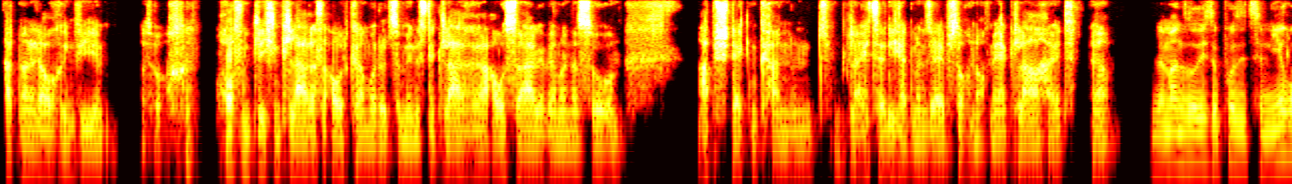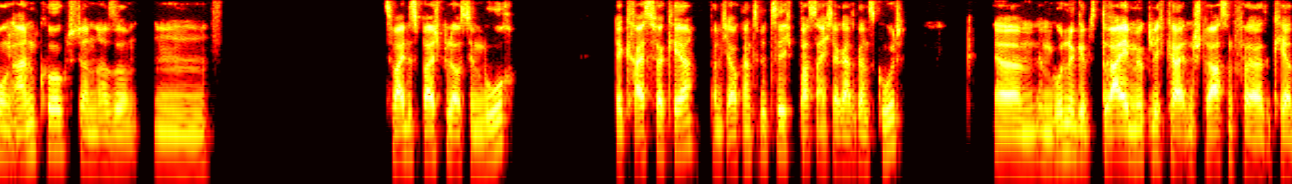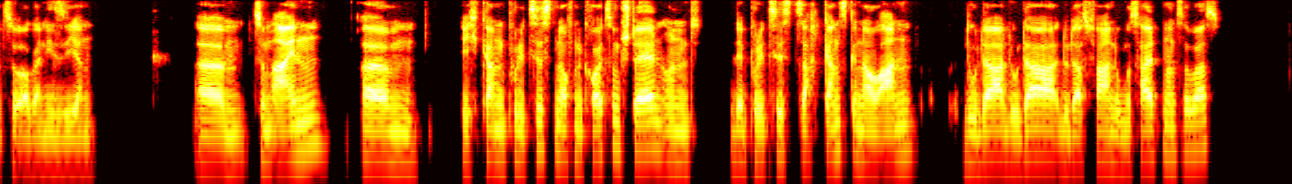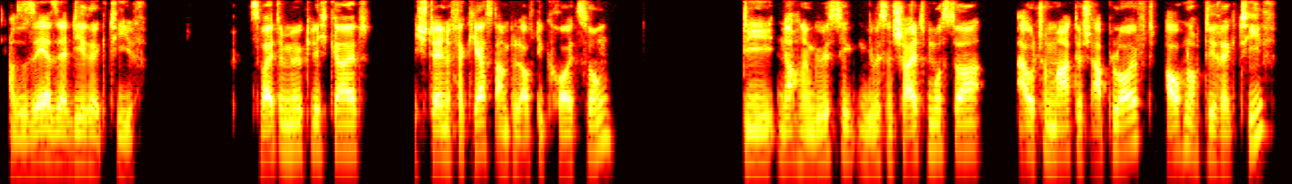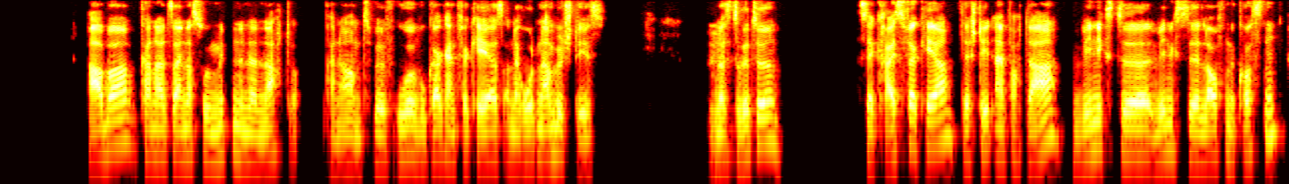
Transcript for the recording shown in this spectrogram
hat man halt auch irgendwie also, hoffentlich ein klares Outcome oder zumindest eine klarere Aussage, wenn man das so abstecken kann und gleichzeitig hat man selbst auch noch mehr Klarheit, ja. Wenn man so sich so Positionierung anguckt, dann also, hm zweites Beispiel aus dem Buch, der Kreisverkehr, fand ich auch ganz witzig, passt eigentlich da grad ganz gut. Ähm, im Grunde gibt's 3 Möglichkeiten, Straßenverkehr zu organisieren. Ähm, zum einen, ähm, ich kann 'n Polizisten auf 'ne Kreuzung stellen und der Polizist sagt ganz genau an: „Du da, du da, du darfst fahren, du musst halten“ und so was. Also, sehr, sehr direktiv. Zweite Möglichkeit, ich stelle 'ne Verkehrsampel auf die Kreuzung, die nach 'nem gewissi gewissen Schaltmuster automatisch abläuft, auch noch direktiv. Aber kann halt sein, dass du mitten in der Nacht, keine Ahnung, um 12:00, wo gar kein Verkehr ist, an der roten Ampel stehst. Und das. Dritte ist der Kreisverkehr, der steht einfach da, wenigste wenigste laufende Kosten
